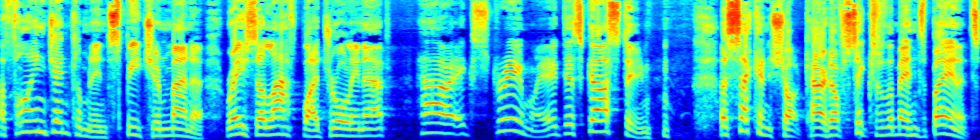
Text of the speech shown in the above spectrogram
a fine gentleman in speech and manner, raised a laugh by drawling out, How extremely disgusting! A second shot carried off six of the men's bayonets.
